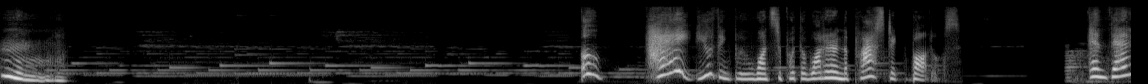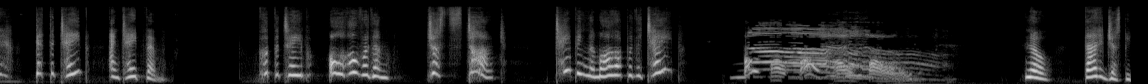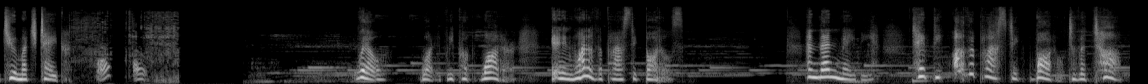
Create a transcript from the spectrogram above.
Hmm. Oh, hey, you think Blue wants to put the water in the plastic bottles. And then get the tape and tape them. Put the tape all over them. Just start taping them all up with the tape. No, that'd just be too much tape. Well, what if we put water in one of the plastic bottles? And then maybe tape the other plastic bottle to the top.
